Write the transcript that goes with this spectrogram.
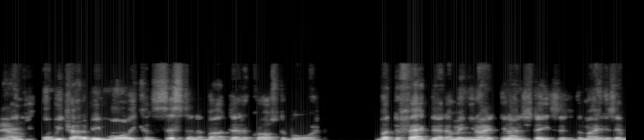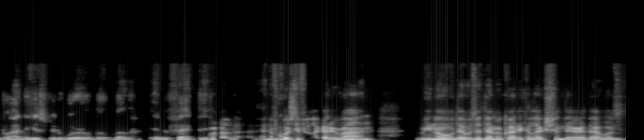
Yeah. And, and we try to be morally consistent about that across the board. But the fact that I mean, you know, United States is the mightiest empire in the history of the world, though, brother. And the fact that, well, and of course, if you look at Iran, we know there was a democratic election there that was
